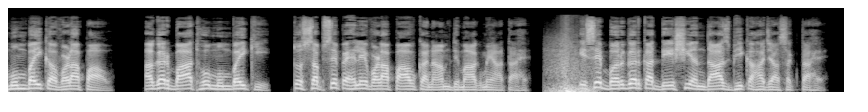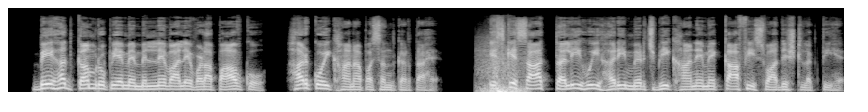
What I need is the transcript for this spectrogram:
मुंबई का वड़ा पाव। अगर बात हो मुंबई की तो सबसे पहले वड़ा पाव का नाम दिमाग में आता है। इसे बर्गर का देशी अंदाज भी कहा जा सकता है। बेहद कम रुपये में मिलने वाले वड़ा पाव को हर कोई खाना पसंद करता है। इसके साथ तली हुई हरी मिर्च भी खाने में काफ़ी स्वादिष्ट लगती है।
